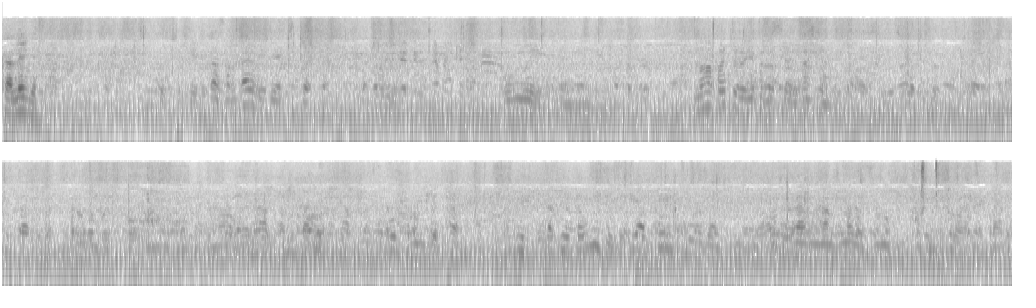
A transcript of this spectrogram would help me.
Коллеги. Ну, на квартиру я предоставлю. Нам же надо все равно называется, правильно?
